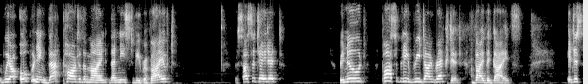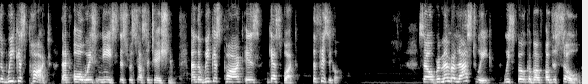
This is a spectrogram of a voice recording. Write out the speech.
we are opening that part of the mind that needs to be revived, resuscitated, renewed, possibly redirected by the guides. It is the weakest part that always needs this resuscitation. And the weakest part is, guess what? The physical. So remember last week, we spoke about of the soul.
